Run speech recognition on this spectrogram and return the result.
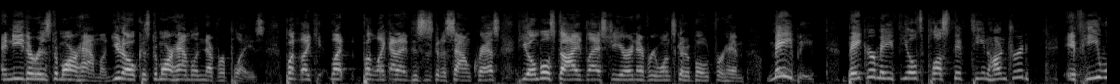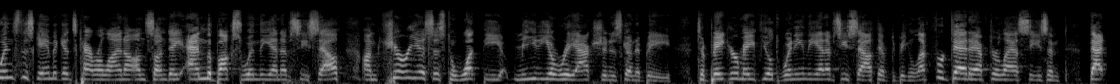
and neither is Damar Hamlin. You know, because Damar Hamlin never plays. But like, like but like, this is going to sound crass. He almost died last year, and everyone's going to vote for him. Maybe Baker Mayfield's plus fifteen hundred. If he wins this game against Carolina on Sunday, and the Bucs win the NFC South, I'm curious as to what the media reaction is going to be to Baker Mayfield winning the NFC South after being left for dead after last season. That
